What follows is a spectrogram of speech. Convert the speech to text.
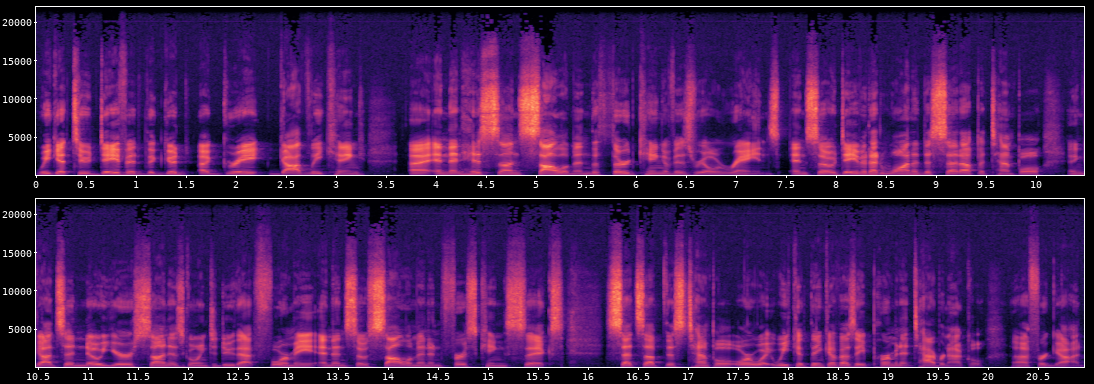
We get to David, the good, a great godly king. Uh, and then his son Solomon, the third king of Israel, reigns. And so David had wanted to set up a temple, and God said, No, your son is going to do that for me. And then so Solomon in 1 Kings 6 sets up this temple, or what we could think of as a permanent tabernacle uh, for God.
